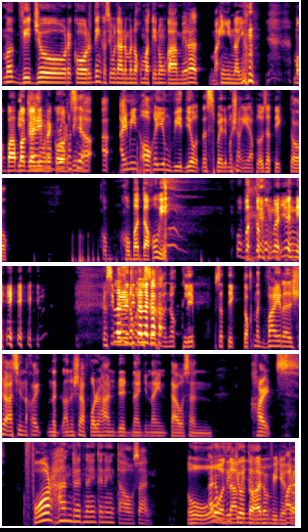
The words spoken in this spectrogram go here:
mag video recording kasi wala naman ako matinong camera at mahina yung magbabagal yung mo, bro, recording. Kasi, ah, I mean, okay yung video, tapos pwede mo siyang i-upload sa TikTok. Hub- hubad ako eh. hubad ako ngayon eh. Kasi meron hindi ako talaga isang ano, clip sa TikTok, nag-viral siya as in, naka, nag, ano siya, 499,000 hearts. 499,000. Oo, Anong ang video dami to? niyang- Anong video to? para,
